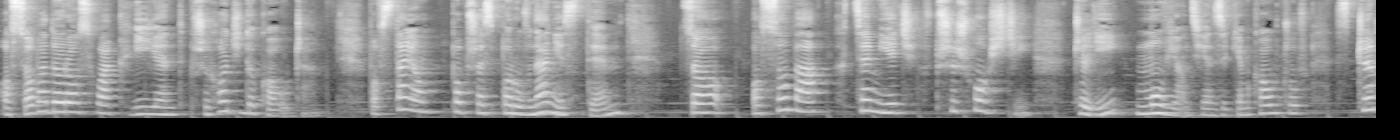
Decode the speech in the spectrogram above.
osoba dorosła, klient przychodzi do coacha. Powstają poprzez porównanie z tym, co osoba chce mieć w przyszłości, czyli mówiąc językiem coachów, z czym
